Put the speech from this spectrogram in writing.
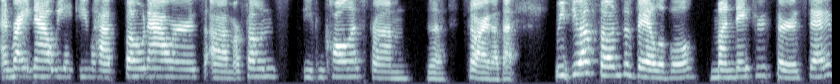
and right now we do have phone hours um, or phones. You can call us from the, sorry about that. We do have phones available Monday through Thursday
